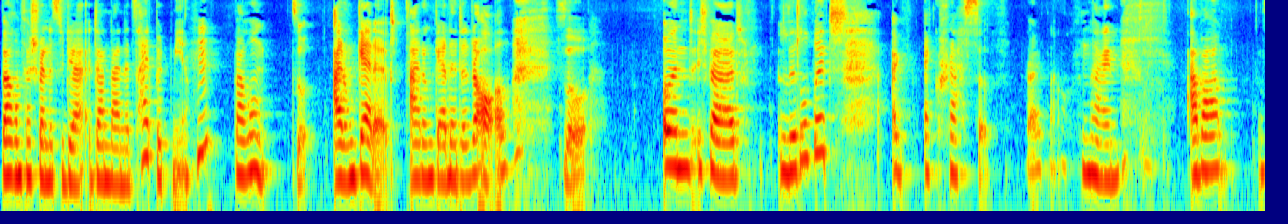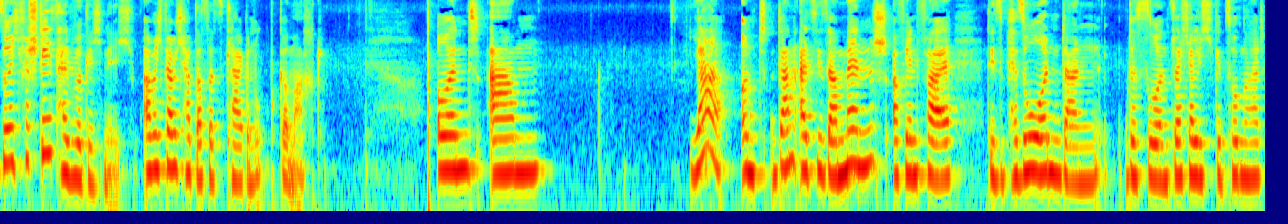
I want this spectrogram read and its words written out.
Warum verschwendest du dir dann deine Zeit mit mir? Hm? Warum? So, I don't get it. I don't get it at all. So. Und ich werde a little bit ag aggressive right now. Nein. Aber so, ich verstehe es halt wirklich nicht. Aber ich glaube, ich habe das jetzt klar genug gemacht. Und ähm, ja, und dann als dieser Mensch, auf jeden Fall diese Person dann das so ins Lächerliche gezogen hat,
